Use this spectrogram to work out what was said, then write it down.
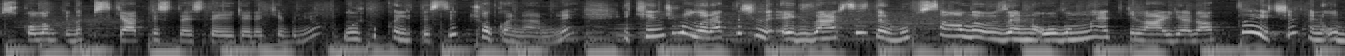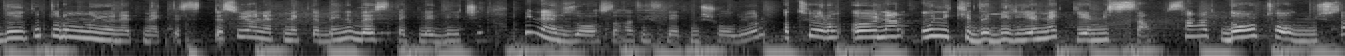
psikolog ya da psikiyatrist desteği gerekebiliyor. Uyku kalitesi çok önemli. İkincil olarak da şimdi egzersiz de ruh sağlığı üzerine olumlu etkiler yarattığı için hani o duygu durumunu yönetmekte, stresi yönetmekte beni desteklediği için bir nebze olsa hafifletmiş oluyorum. Atıyorum öğlen 12'de bir yemek yemişsem, saat 4 olmuşsa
